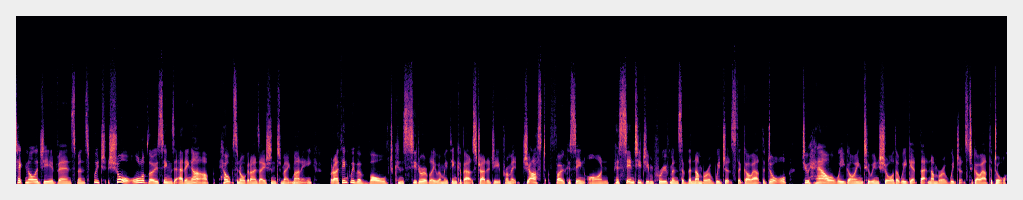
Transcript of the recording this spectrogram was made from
technology advancements, which, sure, all of those things adding up helps an organization to make money. But I think we've evolved considerably when we think about strategy from it just focusing on percentage improvements of the number of widgets that go out the door to how are we going to ensure that we get that number of widgets to go out the door.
